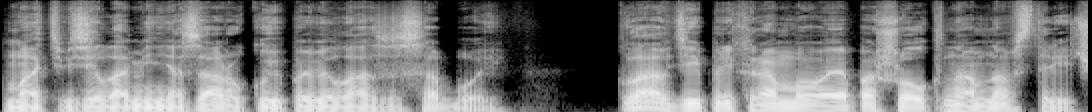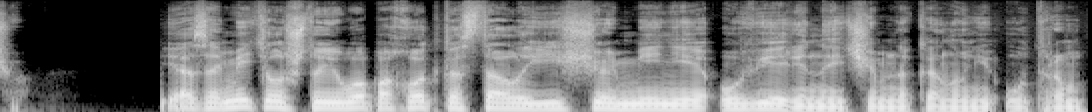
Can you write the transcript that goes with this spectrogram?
Мать взяла меня за руку и повела за собой. Клавдий, прихрамывая, пошел к нам навстречу. Я заметил, что его походка стала еще менее уверенной, чем накануне утром.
